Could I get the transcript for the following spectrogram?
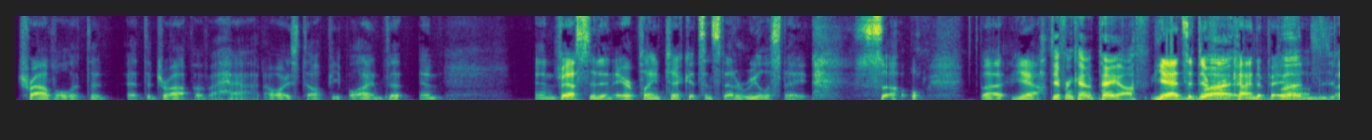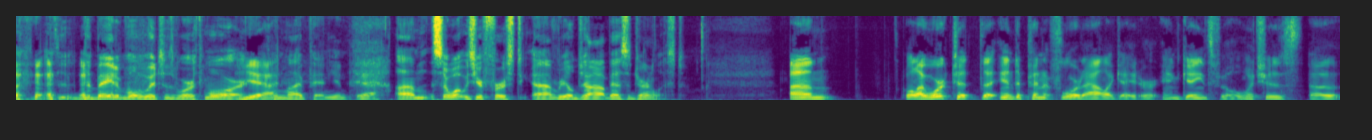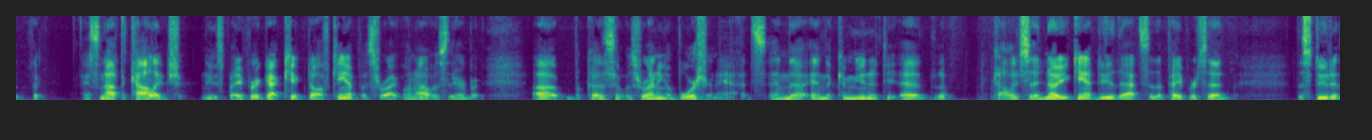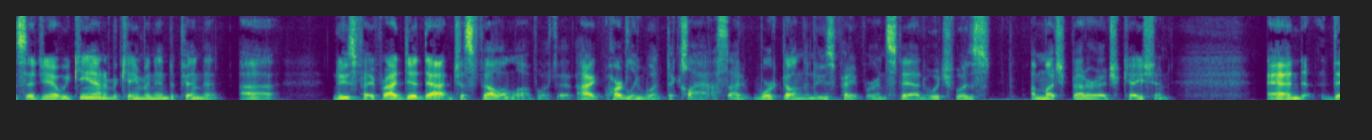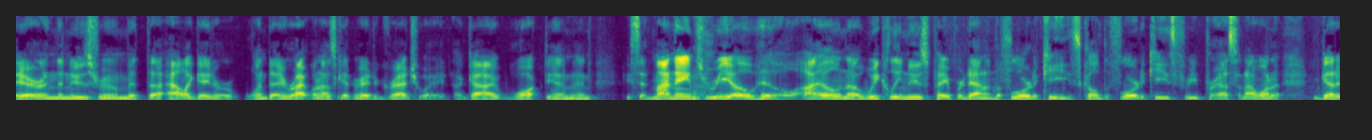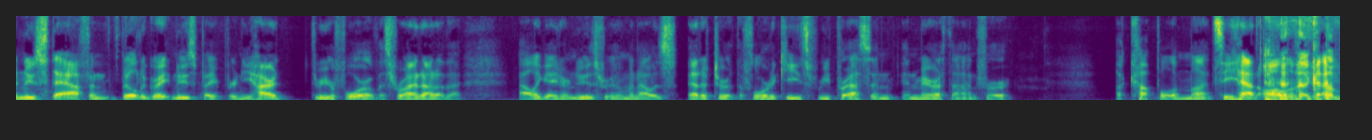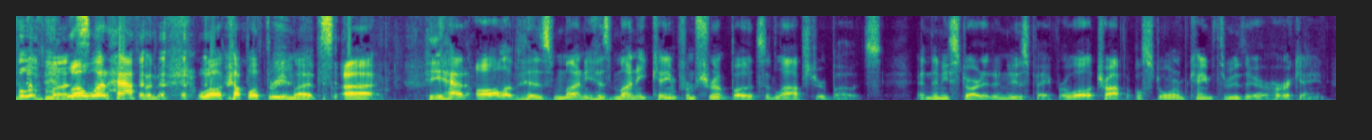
travel at the at the drop of a hat. I always tell people I invi- and invested in airplane tickets instead of real estate. so, but yeah, different kind of payoff. Yeah, it's a different but, kind of payoff. But debatable which is worth more. Yeah, in my opinion. Yeah. Um, so, what was your first uh, real job as a journalist? Um, well, I worked at the Independent Florida Alligator in Gainesville, which is uh, the it's not the college newspaper. It got kicked off campus right when I was there, but uh, because it was running abortion ads, and the and the community, uh, the college said no, you can't do that. So the paper said, the student said, yeah, we can, and became an independent uh, newspaper. I did that and just fell in love with it. I hardly went to class. I worked on the newspaper instead, which was a much better education. And there in the newsroom at the Alligator one day, right when I was getting ready to graduate, a guy walked in and he said, My name's Rio Hill. I own a weekly newspaper down in the Florida Keys called the Florida Keys Free Press, and I want to get a new staff and build a great newspaper. And he hired three or four of us right out of the Alligator newsroom, and I was editor at the Florida Keys Free Press in, in Marathon for a couple of months. He had all of a couple of months. well, what happened? Well, a couple of three months. Uh, he had all of his money. His money came from shrimp boats and lobster boats and then he started a newspaper. Well, a tropical storm came through there, a hurricane,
